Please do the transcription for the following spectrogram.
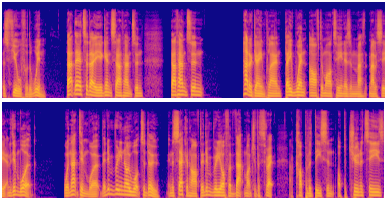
as fuel for the win. That there today against Southampton. Southampton had a game plan. They went after Martinez and Malacia and it didn't work. When that didn't work, they didn't really know what to do. In the second half, they didn't really offer that much of a threat. A couple of decent opportunities,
